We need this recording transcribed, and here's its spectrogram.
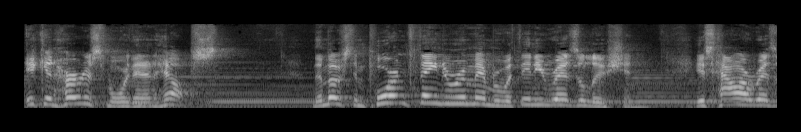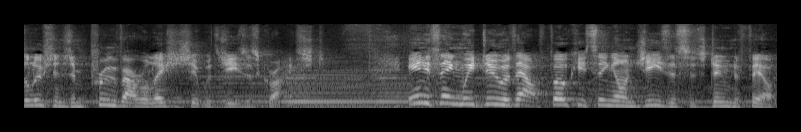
it can hurt us more than it helps. The most important thing to remember with any resolution is how our resolutions improve our relationship with Jesus Christ. Anything we do without focusing on Jesus is doomed to fail.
